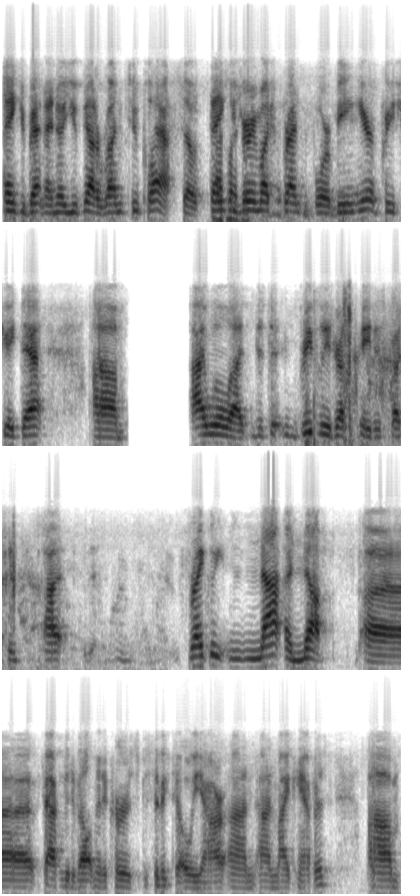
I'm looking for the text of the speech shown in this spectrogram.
Thank you, Brent. I know you've got to run to class, so thank you very much, Brent, for being here. Appreciate that. Um, I will uh, just briefly address Paige's question. Uh, frankly, not enough uh, faculty development occurs specific to OER on, on my campus. Um,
